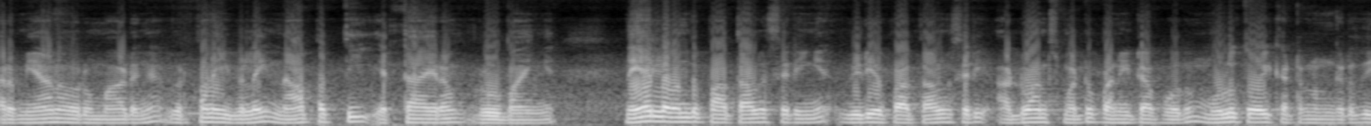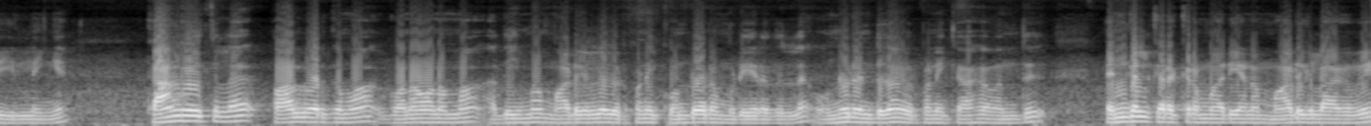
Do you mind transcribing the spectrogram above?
அருமையான ஒரு மாடுங்க. விற்பனை விலை நாற்பத்தி எட்டாயிரம் ரூபாய்ங்க. நேரில் வந்து பார்த்தாலும் சரிங்க வீடியோ பார்த்தாலும் சரி அட்வான்ஸ் மட்டும் பண்ணிட்டா போதும். முழு தொகை கட்டணங்கிறது இல்லைங்க. காங்கேயத்தில் பால் வர்க்கமாக குணவனமாக அதிகமாக மாடுகளில் விற்பனை கொண்டு வர முடியறதில்ல. ஒன்று ரெண்டு தான் விற்பனைக்காக வந்து பெண்கள் கறக்கிற மாதிரியான மாடுகளாகவே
